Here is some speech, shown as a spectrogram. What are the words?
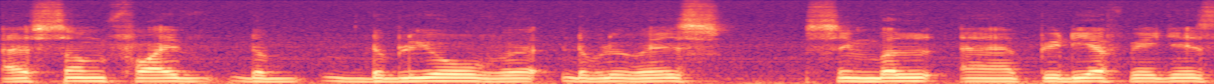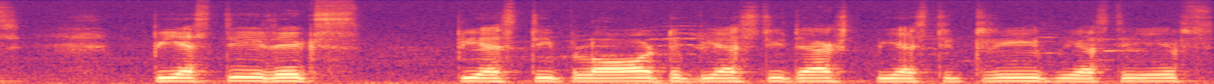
as some 5 w WS symbol uh, PDF pages PST rigs PST plot PST text PST tree PST ifs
